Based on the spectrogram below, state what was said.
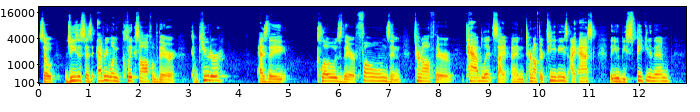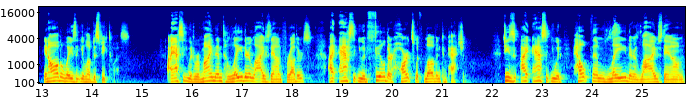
So, Jesus, as everyone clicks off of their computer, as they close their phones and turn off their tablets I, and turn off their TVs, I ask that you would be speaking to them in all the ways that you love to speak to us. I ask that you would remind them to lay their lives down for others. I ask that you would fill their hearts with love and compassion. Jesus, I ask that you would help them lay their lives down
